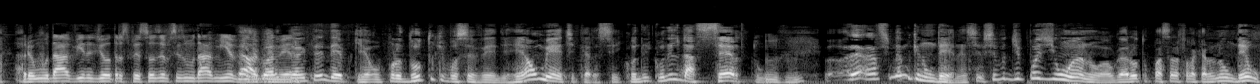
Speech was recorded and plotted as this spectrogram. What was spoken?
para eu mudar a vida de outras pessoas, eu preciso mudar a minha vida Não, agora primeiro. eu entender, porque o produto que você vende, realmente, cara, se, quando, ele- quando ele dá certo, Uhum. é assim mesmo que não dê, né? Se, se depois de um ano o garoto passar a falar, cara, não deu,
